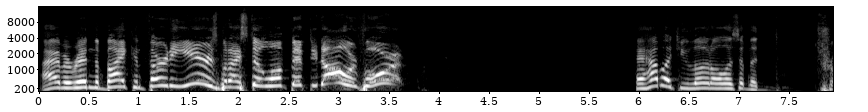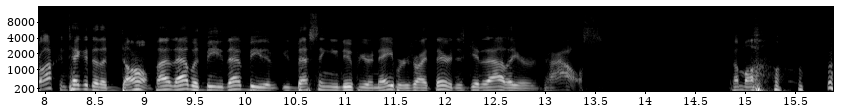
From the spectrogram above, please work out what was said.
I haven't ridden the bike in 30 years, but I still want fifty dollars for it. Hey, how about you load all this in the truck and take it to the dump? That would be that'd be the best thing you do for your neighbors right there. Just get it out of your house. Come on.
